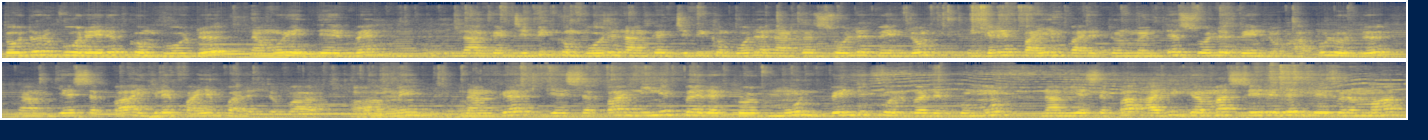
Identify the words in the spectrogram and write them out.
தொடர்போடு இருக்கும் போது நம்முடைய தேவன் நாங்கள் ஜெபிக்கும் போது நாங்கள் ஜெபிக்கும் போது நாங்கள் சொல்ல வேண்டும். எங்களை பயன்படுத்தணும் என்று சொல்ல வேண்டும். அப்பொழுது நாம் இயேசப்பா எங்களை பயன்படுத்துவார். ஆமென். நாங்கள் இயேசப்பா நினைப்பதற்கு முன் வேண்டிக் கொள்வதற்கு முன் நாம் இயேசப்பா அதிகமா செய்த தேவனமா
